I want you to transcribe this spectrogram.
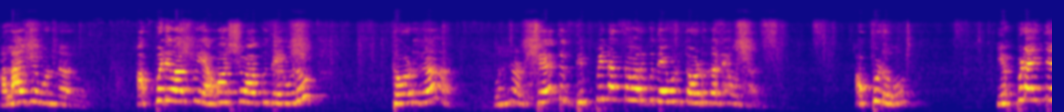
అలాగే ఉన్నారు. అప్పటి వరకు యహోశివాకు దేవుడు తోడుగా ఉన్నాడు. చేతులు తిప్పినంత వరకు దేవుడు తోడుగానే ఉన్నాడు. అప్పుడు ఎప్పుడైతే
